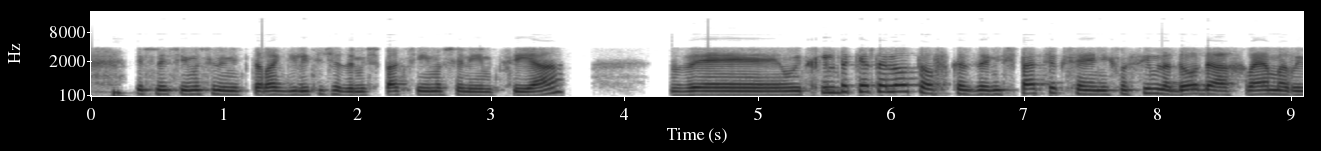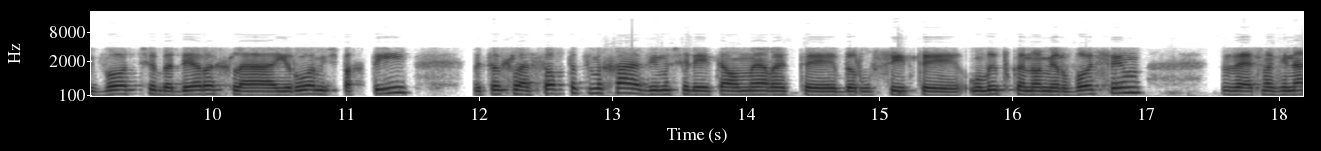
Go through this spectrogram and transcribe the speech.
לפני שאימא שלי נפטרה גיליתי שזה משפט שאימא שלי המציאה. והוא התחיל בקטע לא טוב כזה, משפט שכשנכנסים לדודה אחרי המריבות שבדרך לאירוע המשפחתי, וצריך לאסוף את עצמך, אז אימא שלי הייתה אומרת ברוסית, אוליפקה נומר ווסים, ואת מבינה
